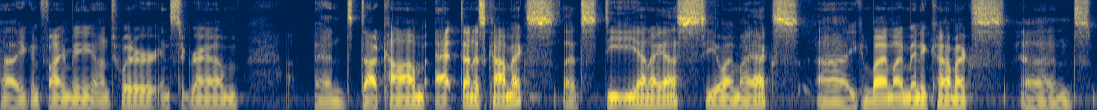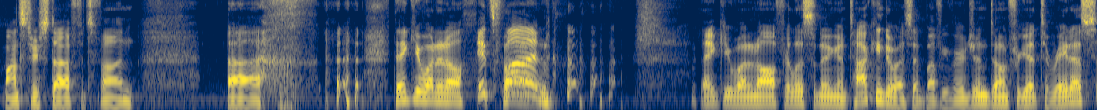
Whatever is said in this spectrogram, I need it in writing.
Uh, you can find me on Twitter, Instagram, and dot com at Denis Comix. That's D E N I S C O M I X. Uh, you can buy my mini comics and monster stuff. It's fun. Uh, thank you, one and all. It's fun. Thank you, one and all, for listening and talking to us at Buffy Virgin. Don't forget to rate us,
